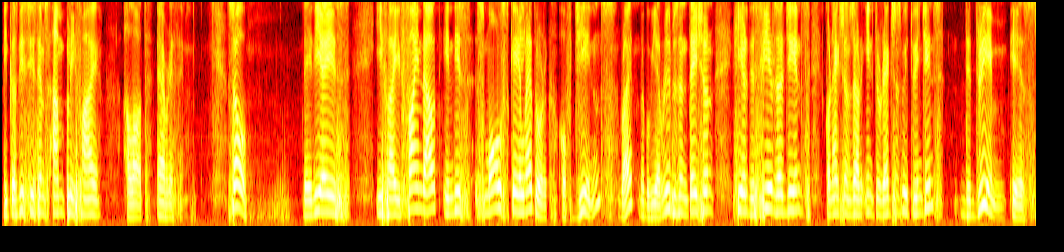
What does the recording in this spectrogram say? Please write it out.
Because these systems amplify a lot everything. So the idea is if I find out in this small scale network of genes, right, there could be a representation, here the spheres are genes, connections are interactions between genes. The dream is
